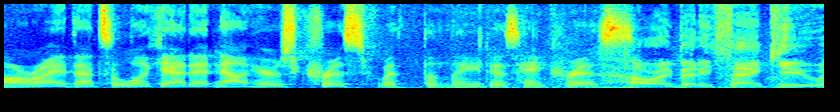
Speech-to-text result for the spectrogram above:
All right, that's a look at it. Now here's Chris with the latest. Hey, Chris. All right, Betty, thank you.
